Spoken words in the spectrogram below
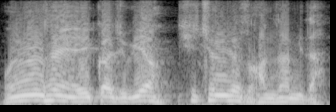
오늘 영상은 여기까지고요. 시청해주셔서 감사합니다.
